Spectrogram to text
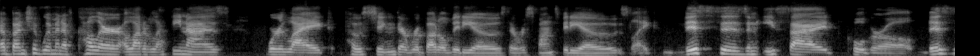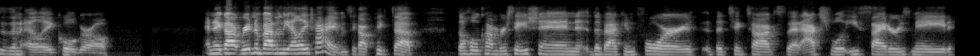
a bunch of women of color, a lot of Latinas, were like posting their rebuttal videos, their response videos, like, this is an East Side cool girl, this is an LA cool girl. And it got written about in the LA Times, it got picked up. The whole conversation, the back and forth, the TikToks that actual East Siders made.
